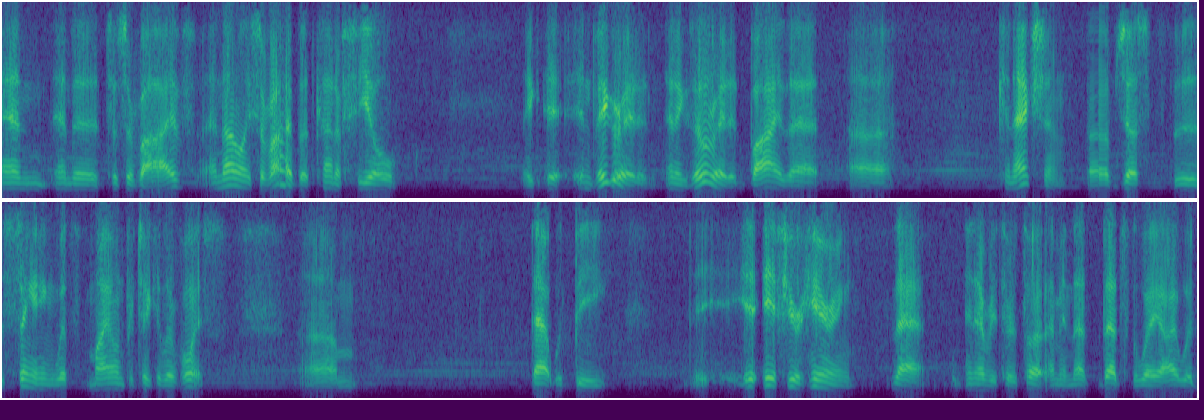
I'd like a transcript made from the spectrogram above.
and and uh, to survive and not only survive but kind of feel invigorated and exhilarated by that uh, connection of just the singing with my own particular voice. Um, that would be if you're hearing that in every third thought. I mean that that's the way I would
